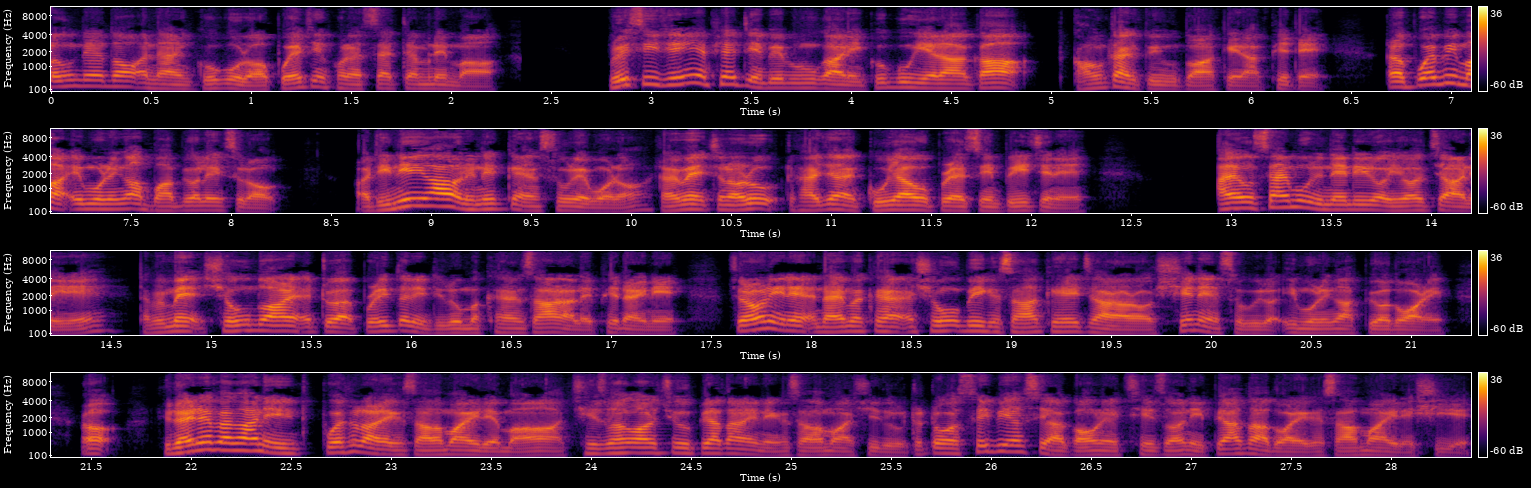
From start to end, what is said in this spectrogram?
လုံးသေးသောအနိုင်ဂိုးကိုတော့ပွဲချိန်87မိနစ်မှာ Racy Jane ရဲ့ဖျက်တင်ပေးမှုကနေကူကူရလာကခေါင်းတိုက်သွင်းသွားခဲ့တာဖြစ်တယ်။အဲ့တော့ပွဲပြီးမှာအီမိုရင်ကဘာပြောလဲဆိုတော့ဒီနေ့ကတော့နည်းနည်းကန်ဆိုးတယ်ပေါ့နော်။ဒါပေမဲ့ကျွန်တော်တို့တခါကျရင်ဂိုးရဖို့ pressing ပေးခြင်းတယ်။ အာယုံဆိုင်မှုနည်းနည်းလေးတော့ရောကြနေတယ်ဒါပေမဲ့ရှုံးသွားတဲ့အတွက်ပရိသတ်တွေဒီလိုမခံစားရတာလည်းဖြစ်နိုင်တယ်ကျွန်တော်အနေနဲ့အနိုင်မခံအရှုံးအပေးကစားခဲ့ကြတာတော့ရှင်းတယ်ဆိုပြီးတော့အီမိုရင်ကပြောသွားတယ်အဲ့တော့ United ဘက်ကနေပွဲထွက်လာတဲ့ကစားသမားတွေထဲမှာခြေစွမ်းကောင်းချိုးပြသနိုင်တဲ့ကစားသမားရှိတယ်လို့တော်တော်စိတ်ပြက်စရာကောင်းတဲ့ခြေစွမ်းတွေပြသသွားတဲ့ကစားသမားတွေလည်းရှိတယ်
